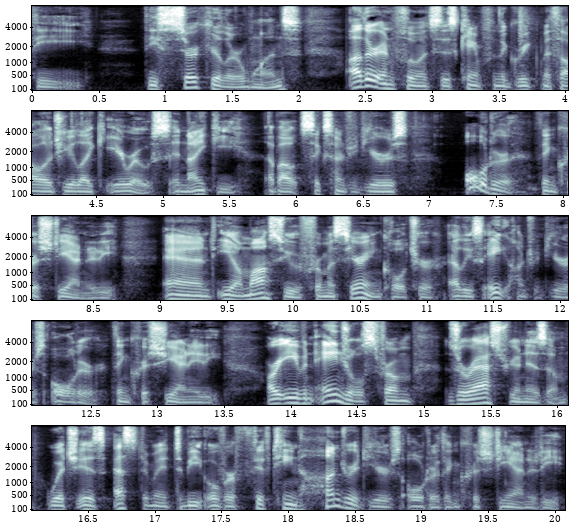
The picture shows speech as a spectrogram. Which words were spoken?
the the circular ones. Other influences came from the Greek mythology like Eros and Nike, about 600 years older than Christianity, and Lamassu from Assyrian culture, at least 800 years older than Christianity, or even angels from Zoroastrianism, which is estimated to be over 1500 years older than Christianity.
